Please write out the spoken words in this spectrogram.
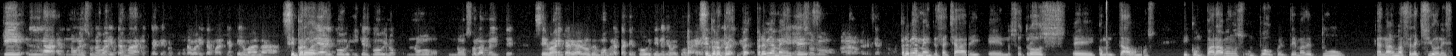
que la, no es una varita mágica, que no es una varita mágica que van a, sí, pero, a el COVID y que el COVID no, no, no solamente se va a encargar los demócratas, que el COVID tiene que ver con la gente. Sí, pero previamente... Eso no, era lo que decía Previamente, Sachari, eh, nosotros eh, comentábamos y comparábamos un poco el tema de tú ganar unas elecciones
